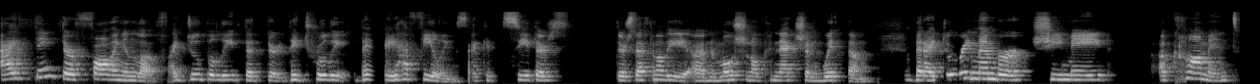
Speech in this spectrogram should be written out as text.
I think they're falling in love. I do believe that they're they truly they have feelings. I could see there's there's definitely an emotional connection with them. Mm-hmm. But I do remember she made a comment,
